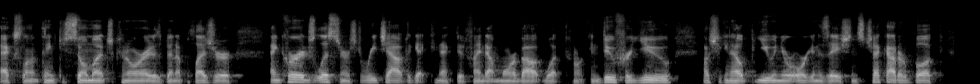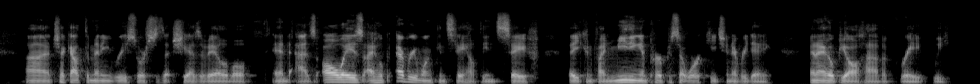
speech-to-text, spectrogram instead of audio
Excellent. Thank you so much, Coonoor. It has been a pleasure. I encourage listeners to reach out to get connected, find out more about what Coonoor can do for you, how she can help you and your organizations. Check out her book, uh, check out the many resources that she has available. And as always, I hope everyone can stay healthy and safe, that you can find meaning and purpose at work each and every day. And I hope you all have a great week.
